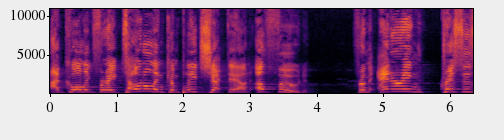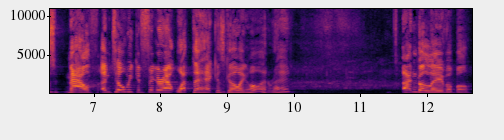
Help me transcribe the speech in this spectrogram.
I'm calling for a total and complete shutdown of food from entering Chris's mouth until we can figure out what the heck is going on, right? Unbelievable.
